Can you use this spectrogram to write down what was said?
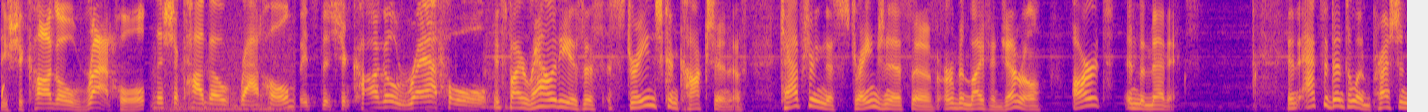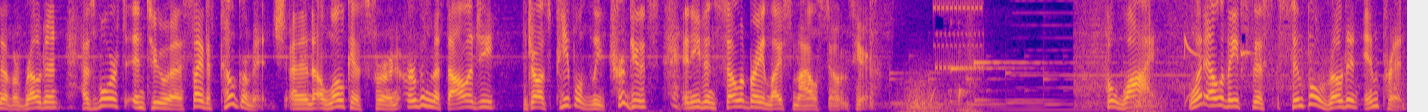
The Chicago Rat Hole. The Chicago Rat Hole. It's the Chicago Rat Hole. Its virality is this strange concoction of capturing the strangeness of urban life in general, art, and memetics. An accidental impression of a rodent has morphed into a site of pilgrimage and a locus for an urban mythology that draws people to leave tributes and even celebrate life's milestones here. But why? What elevates this simple rodent imprint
